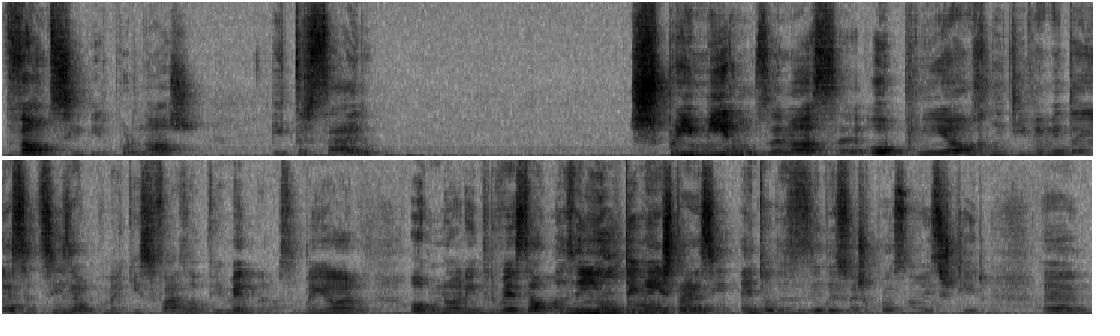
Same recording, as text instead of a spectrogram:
vão decidir por nós, e terceiro, exprimirmos a nossa opinião relativamente a essa decisão. Como é que isso faz, obviamente, na nossa maior ou menor intervenção, mas em última instância em todas as eleições que possam existir, uh,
